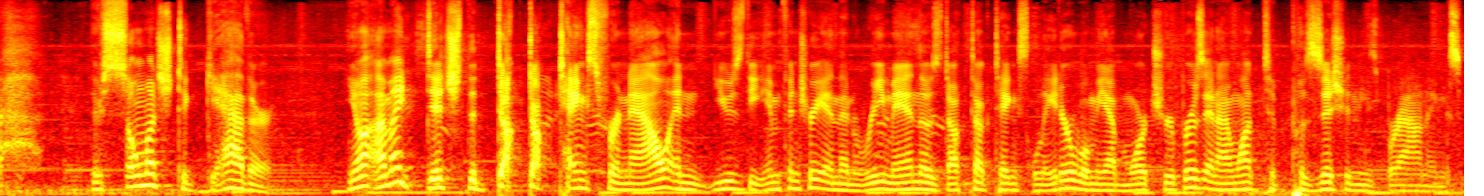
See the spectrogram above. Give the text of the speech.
there's so much to gather. You know? I might ditch the Duck Duck tanks for now and use the infantry and then reman those Duck Duck tanks later when we have more troopers and I want to position these Brownings.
